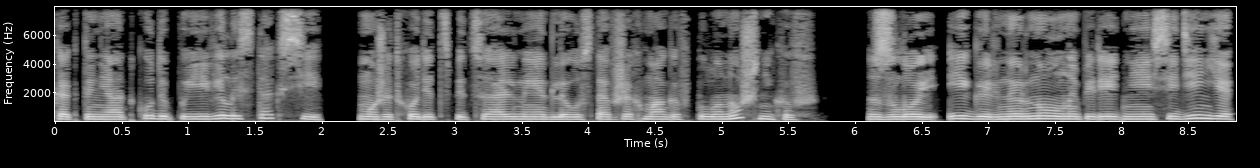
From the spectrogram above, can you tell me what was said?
Как-то ниоткуда появилось такси. Может, ходят специальные для уставших магов-полуношников? Злой Игорь нырнул на переднее сиденье,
